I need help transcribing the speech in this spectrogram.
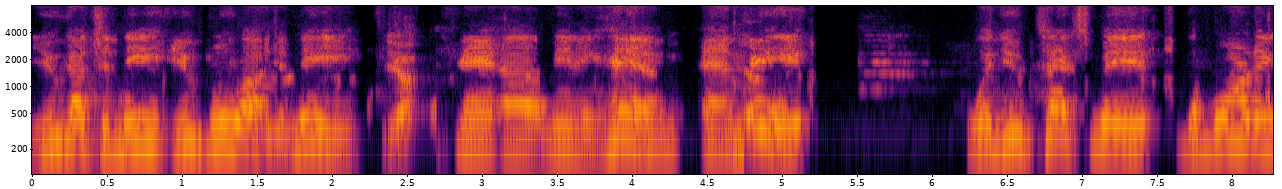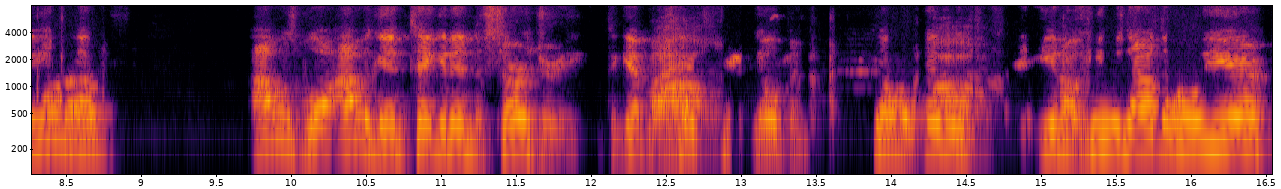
you got your knee, you blew out your knee. Yep. And, uh, meaning him and yep. me. When you text me the morning of, I was I was getting taken into surgery to get my wow. head open. So it wow. was, you know, he was out the whole year.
